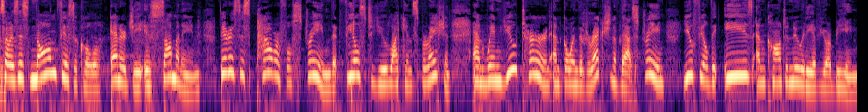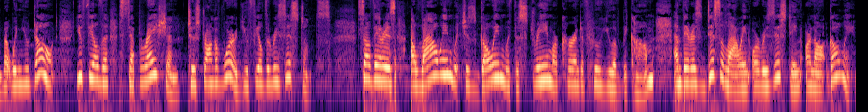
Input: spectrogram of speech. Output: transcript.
So as this non-physical energy is summoning, there is this powerful stream that feels to you like inspiration. And when you turn and go in the direction of that stream, you feel the ease and continuity of your being. But when you don't, you feel the separation, too strong of word. You feel the resistance. So there is allowing, which is going with the stream or current of who you have become. And there is disallowing or resisting or not going.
